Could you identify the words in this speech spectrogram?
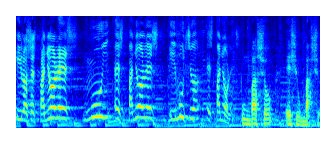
y los españoles muy españoles y muchos españoles. Un vaso es un vaso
